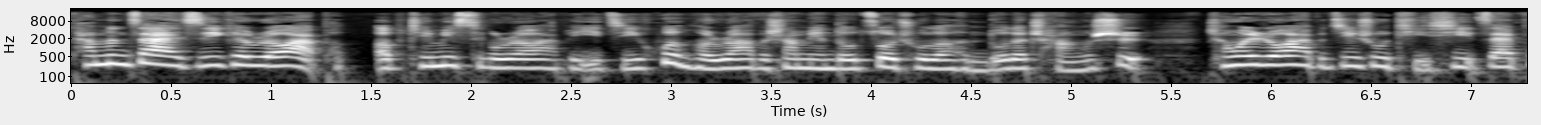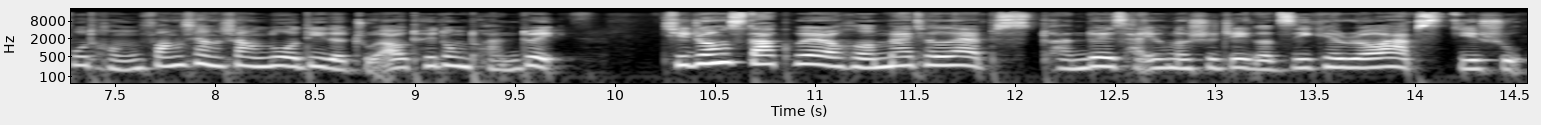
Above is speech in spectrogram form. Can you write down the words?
他们在 zk Rollup、Optimistic Rollup 以及混合 Rollup 上面都做出了很多的尝试，成为 Rollup 技术体系在不同方向上落地的主要推动团队。其中，Starkware 和 Metal Labs 团队采用的是这个 zk Rollups 技术。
